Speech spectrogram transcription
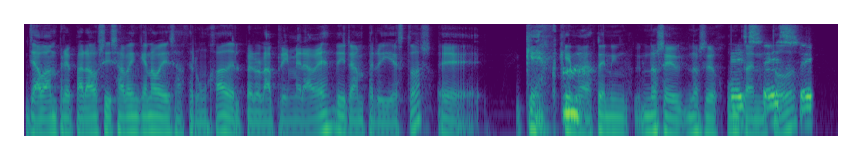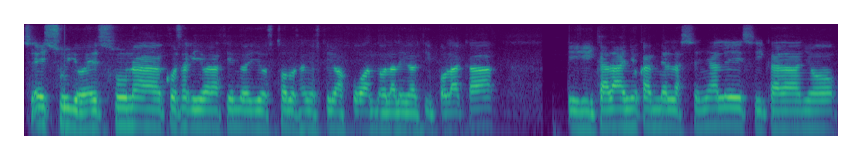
ya van preparados y saben que no vais a hacer un huddle, pero la primera vez dirán, pero ¿y estos? Eh, que, no hacen, no se, no se juntan es, Es, suyo, es una cosa que llevan haciendo ellos todos los años que iban jugando en la liga aquí polaca y cada año cambian las señales y cada año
